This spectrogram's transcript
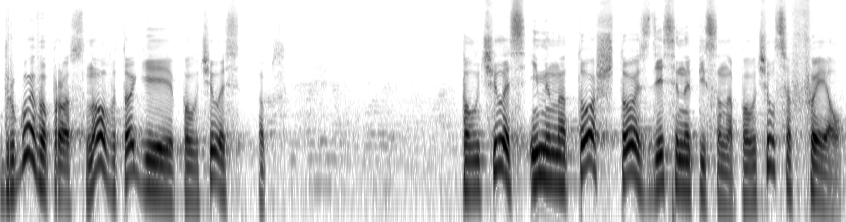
другой вопрос, но в итоге получилось... Опс, получилось именно то, что здесь и написано. Получился fail.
